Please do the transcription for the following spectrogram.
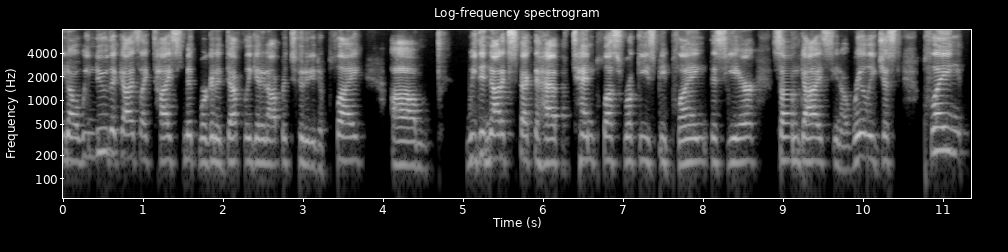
You know, we knew that guys like Ty Smith were going to definitely get an opportunity to play. Um, we did not expect to have 10 plus rookies be playing this year. Some guys, you know, really just playing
